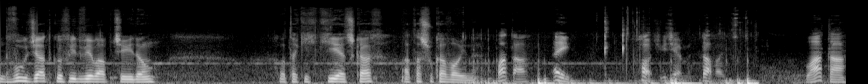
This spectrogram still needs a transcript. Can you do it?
Dwóch dziadków i dwie babcie idą o takich kijeczkach, a ta szuka wojny. Łata, ej, chodź, idziemy, dawaj. Łata.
